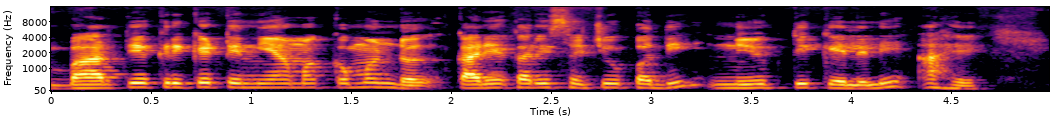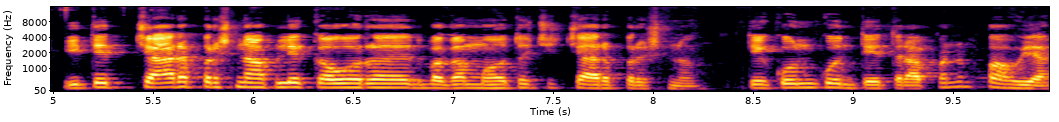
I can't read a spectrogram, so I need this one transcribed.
भारतीय क्रिकेट नियामक मंडळ कार्यकारी सचिवपदी नियुक्ती केलेली आहे. इथे चार प्रश्न आपले कव्हर आहेत बघा महत्त्वाचे चार प्रश्न. ते कोणकोणते तर आपण पाहूया.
